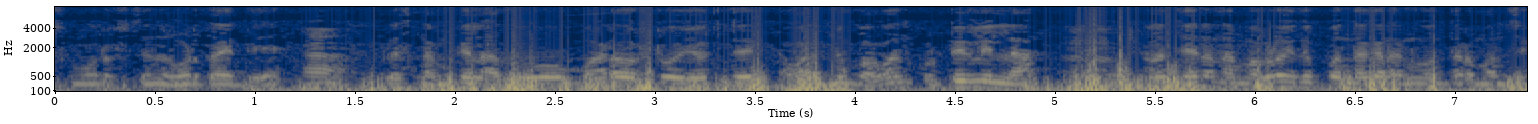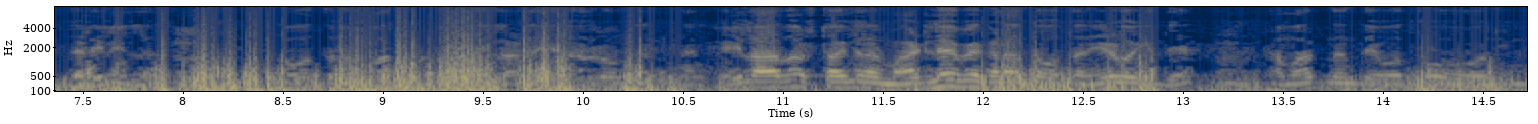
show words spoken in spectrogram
ಸುಮಾರು ವರ್ಷದಿಂದ ನೋಡ್ತಾ ಇದ್ದೆ. ಪ್ಲಸ್ ನಮ್ ಕೈಲಿ ಅದು ಮಾಡೋಷ್ಟು ಯೋಚನೆ ಅವತ್ತು ಭಗವಾನ್ ಭಗವಂತ ಕೊಟ್ಟಿರ್ಲಿಲ್ಲ ಇವತ್ತೇನ ನಮ್ಮ ಮಗಳು ಇದಕ್ಕೆ ಬಂದಾಗ ನನಗೊಂಥರ ಮನ್ಸಿಗೆ ತಡೀಲಿಲ್ಲ. ಅವತ್ತು ನಮ್ಮ ಮಾತು ಕೊಟ್ಟಿಲ್ಲ ಅಣ್ಣ ಏನಾದ್ರು ನನ್ನ ಕೈಲಾದಷ್ಟಾಗ್ಲಿ ನಾನು ಮಾಡ್ಲೇಬೇಕಣ್ಣ ಅಂತ ಅವತ್ತು ನಾನು ಹೇಳೋಗಿದ್ದೆ. ಆ ಮಾತಿನಂತೆ ಇವತ್ತು ನಿಮ್ಮ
